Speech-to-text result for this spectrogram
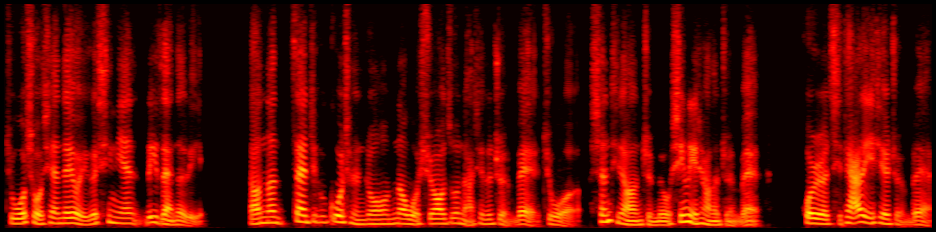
就我首先得有一个信念立在那里，然后呢，在这个过程中，那我需要做哪些的准备？就我身体上的准备，我心理上的准备，或者其他的一些准备，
